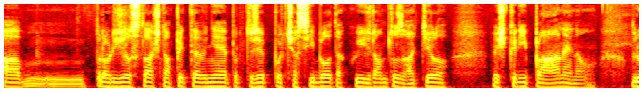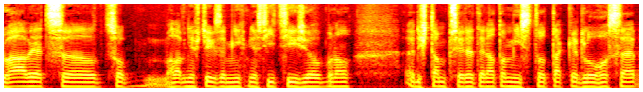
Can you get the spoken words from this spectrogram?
a mm, prohlížel se to až na pitevně, protože počasí bylo takový, že nám to zhatilo veškerý plány. No. Druhá věc, eh, co hlavně v těch zemních měsících, že jo, no, když tam přijedete na to místo, tak dlouho se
